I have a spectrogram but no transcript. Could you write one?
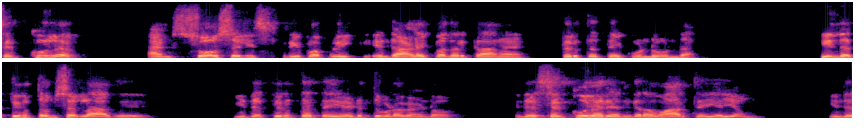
செக்குலர் அண்ட் சோசியலிஸ்ட் ரிபப்ளிக் என்று அழைப்பதற்கான திருத்தத்தை கொண்டு வந்தார் இந்த திருத்தம் செல்லாது. இந்த திருத்தத்தை எடுத்து விட வேண்டும். இந்த செக்குலர் என்கிற வார்த்தையையும் இந்த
